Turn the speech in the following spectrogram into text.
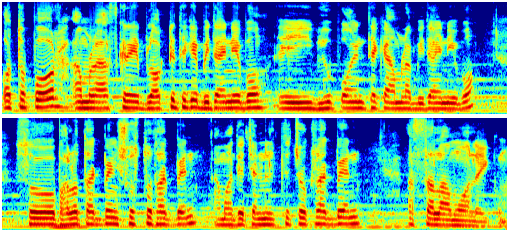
অতপর আমরা আজকের এই ব্লগটি থেকে বিদায় নেব। এই ভিউ পয়েন্ট থেকে আমরা বিদায় নেব। সো ভালো থাকবেন, সুস্থ থাকবেন। আমাদের চ্যানেলটিতে চোখ রাখবেন। আসসালামু আলাইকুম।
